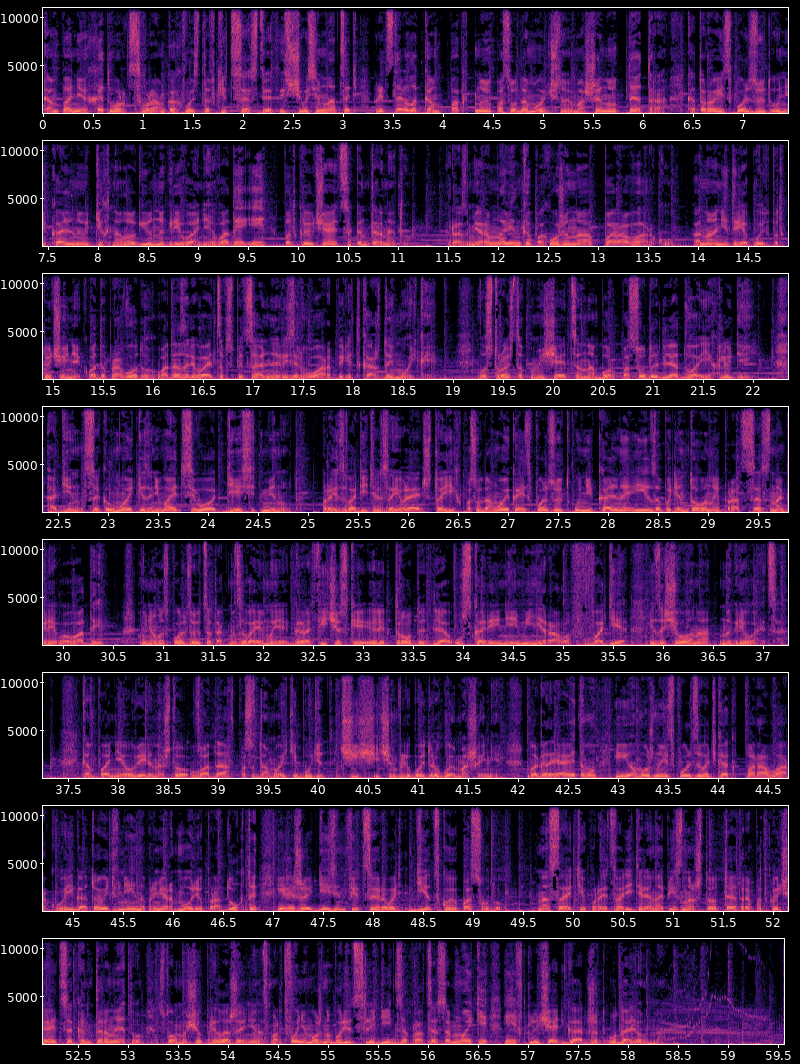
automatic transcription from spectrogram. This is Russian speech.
Компания Headworks в рамках выставки CES 2018 представила компактную посудомоечную машину Tetra, которая использует уникальную технологию нагревания воды и подключается к интернету. Размером новинка похожа на пароварку. Она не требует подключения к водопроводу, вода заливается в специальный резервуар перед каждой мойкой. В устройство помещается набор посуды для двоих людей. Один цикл мойки занимает всего 10 минут. Производитель заявляет, что их посудомойка использует уникальный и запатентованный процесс нагрева воды. В нем используются так называемые графические электроды для ускорения минералов в воде, из-за чего она нагревается. Компания уверена, что вода в посудомойке будет чище, чем в любой другой машине. Благодаря этому ее можно использовать как пароварку и готовить в ней, например, морепродукты или же дезинфицировать детскую посуду. На сайте производителя написано, что Тетра подключается к интернету. С помощью приложения на смартфоне можно будет следить за процессом мойки и включать гаджет удаленно.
